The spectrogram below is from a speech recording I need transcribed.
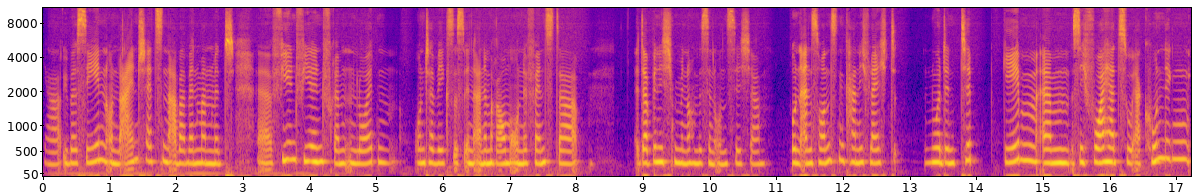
ja, übersehen und einschätzen, aber wenn man mit äh, vielen, vielen fremden Leuten unterwegs ist in einem Raum ohne Fenster, da bin ich mir noch ein bisschen unsicher. Und ansonsten kann ich vielleicht nur den Tipp geben, ähm, sich vorher zu erkundigen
